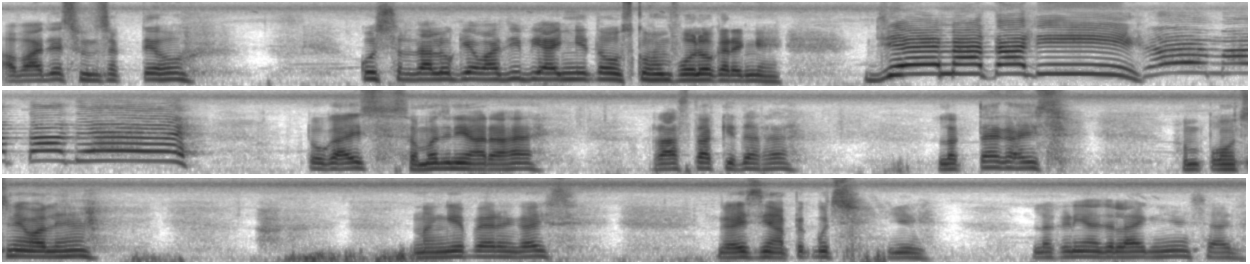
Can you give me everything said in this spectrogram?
आवाज़ें सुन सकते हो। कुछ श्रद्धालुओं की आवाज़ें भी आएँगी तो उसको हम फॉलो करेंगे। जय माता दी! जय माता दी! तो गाइस समझ नहीं आ रहा है रास्ता किधर है। लगता है गाइस हम पहुँचने वाले हैं। नंगे पैर हैं गाइस गाइस यहाँ पे कुछ ये लकड़ियाँ जलाई गई हैं, शायद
